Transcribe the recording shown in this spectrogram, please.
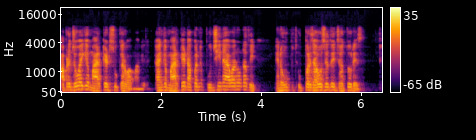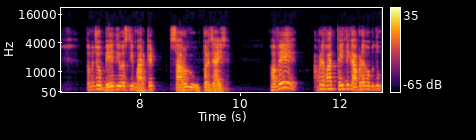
આપણે જોવાય કે માર્કેટ શું કરવા માંગે છે. કારણ કે માર્કેટ આપણને પૂછીને આવવાનું નથી. એને ઉપર જવું છે તો એ જતું રહેશે. તમે જો બે દિવસથી માર્કેટ સારું ઉપર જાય છે. હવે આપણે વાત થઈ હતી કે આપણે બધું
